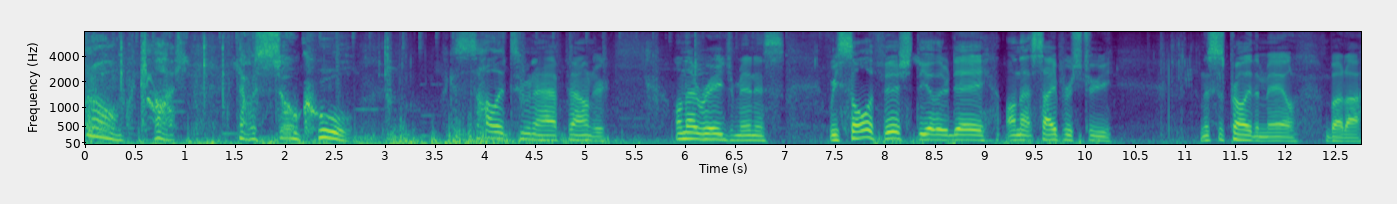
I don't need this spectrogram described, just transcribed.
Oh my gosh, that was so cool. Like a solid two and a half pounder on that Rage Menace. We saw a fish the other day on that cypress tree. And this is probably the male, but uh,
